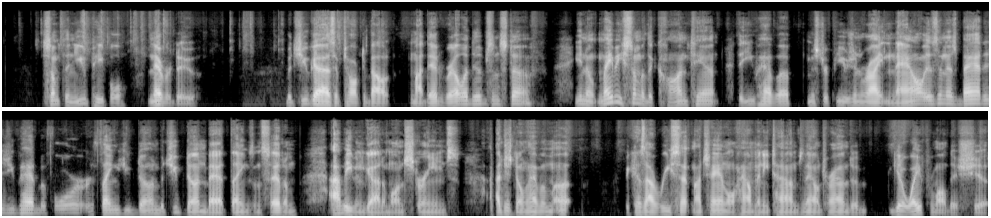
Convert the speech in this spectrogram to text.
Something you people never do. But you guys have talked about my dead relatives and stuff. You know, maybe some of the content that you have up, Mr. Fusion, right now isn't as bad as you've had before or things you've done, but you've done bad things and said them. I've even got them on streams. I just don't have them up because I reset my channel how many times now trying to get away from all this shit.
